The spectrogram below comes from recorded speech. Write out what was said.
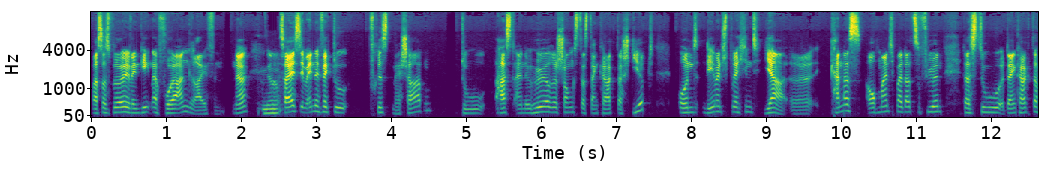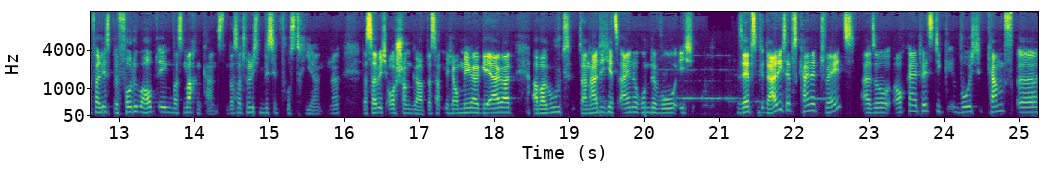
was das bedeutet, wenn Gegner vorher angreifen. Ne? Ja. Das heißt im Endeffekt, du frisst mehr Schaden, du hast eine höhere Chance, dass dein Charakter stirbt und dementsprechend, ja, äh, kann das auch manchmal dazu führen, dass du deinen Charakter verlierst, bevor du überhaupt irgendwas machen kannst. Und das ist natürlich ein bisschen frustrierend. Ne? Das habe ich auch schon gehabt. Das hat mich auch mega geärgert. Aber gut, dann hatte ich jetzt eine Runde, wo ich selbst, da hatte ich selbst keine Trades, also auch keine Trades, die, wo ich Kampf äh,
